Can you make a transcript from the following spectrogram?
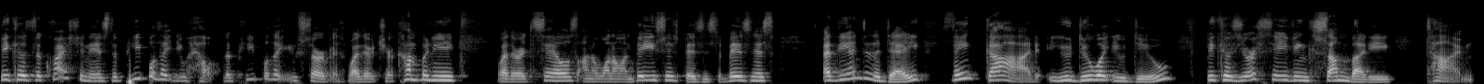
Because the question is the people that you help, the people that you service, whether it's your company, whether it's sales on a one on one basis, business to business, at the end of the day, thank God you do what you do because you're saving somebody time.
